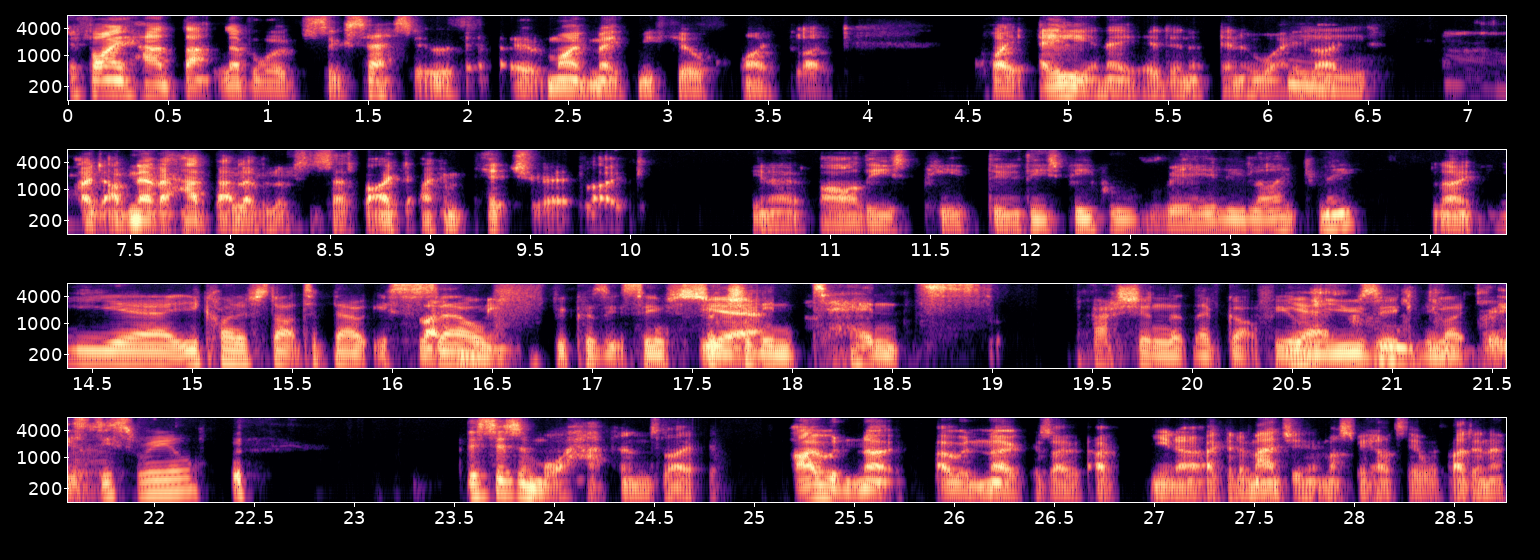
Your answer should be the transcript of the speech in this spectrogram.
If I had that level of success, it would, it might make me feel quite like quite alienated in a, in a way. Like Mm. I, I've never had that level of success, but I, I can picture it. Like, you know, are these people? Do these people really like me? Like, Yeah, you kind of start to doubt yourself me. because it seems such Yeah. an intense passion that they've got for your Yeah, music. And you're like, is this real? this isn't what happens. Like, I wouldn't know. I wouldn't know because I, I, you know, I could imagine it must be hard to deal with. I don't know.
